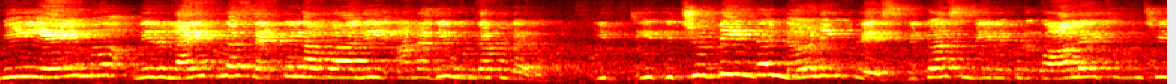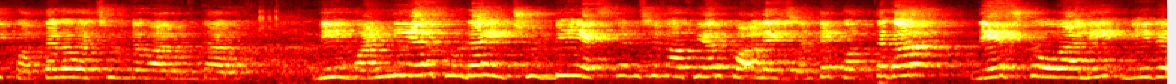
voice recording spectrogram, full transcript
మీ అవ్వాలి అన్నది ఉండకూడదు. It it should be in the learning phase because మీరు ఇప్పుడు కాలేజ్ నుంచి కొత్తగా వచ్చి ఉండే వారు ఉంటారు. మీ వన్ ఇయర్ కూడా it should be extension of your college అంటే కొత్తగా నేర్చుకోవాలి. మీరు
